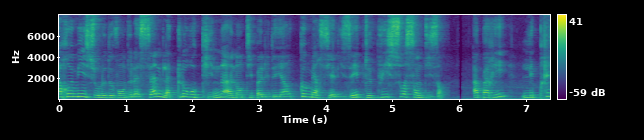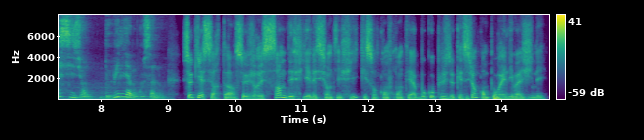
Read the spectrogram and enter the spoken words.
a remis sur le devant de la scène la chloroquine, un antipaludéen commercialisé depuis 70 ans. À Paris, les précisions de William Goussano. Ce qui est certain, ce virus semble défier les scientifiques qui sont confrontés à beaucoup plus de questions qu'on pourrait l'imaginer.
